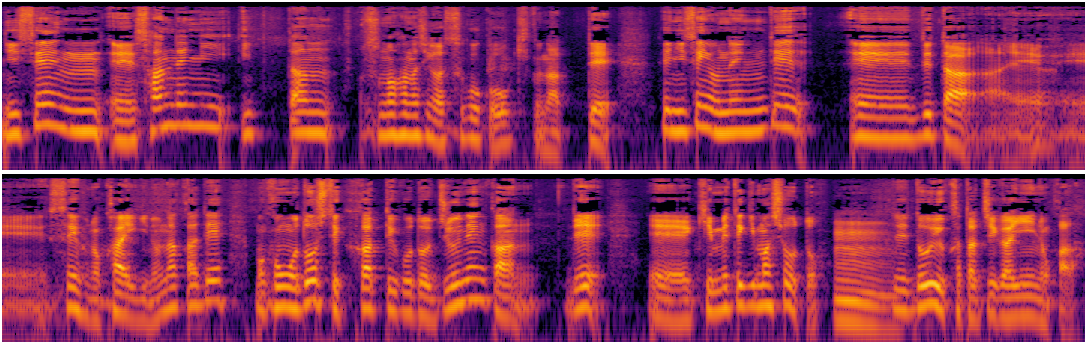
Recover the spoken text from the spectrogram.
2003年に一旦その話がすごく大きくなって、で、2004年で、えー出た、えー政府の会議の中で、まあ、今後どうしていくかっていうことを10年間で、えー決めていきましょうと。うん。で、どういう形がいいのか、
